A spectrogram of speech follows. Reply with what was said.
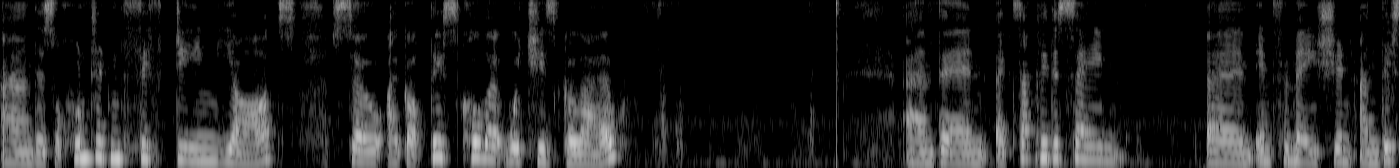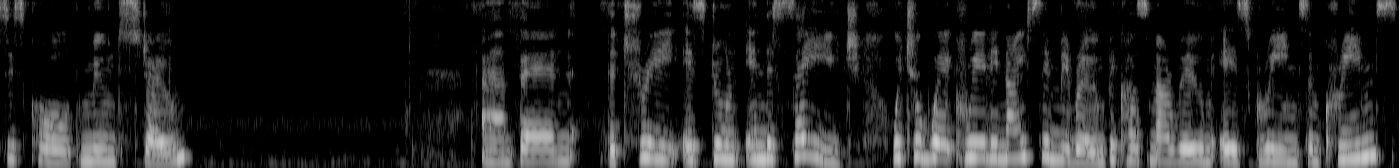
and there's 115 yards. So I got this colour which is glow. And then exactly the same um, information and this is called Moonstone. And then the tree is done in the sage which will work really nice in my room because my room is greens and creams.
